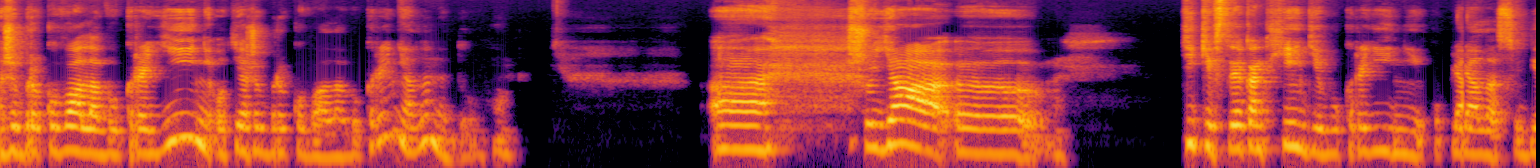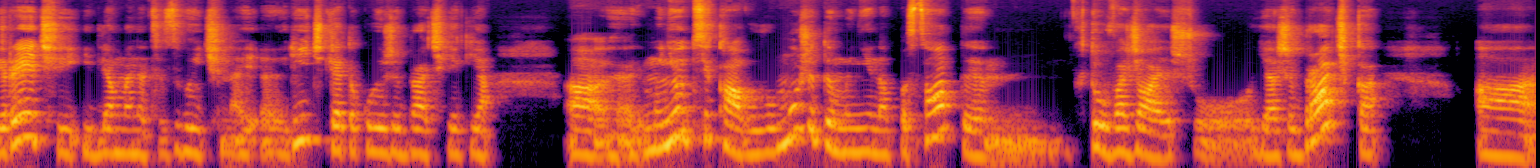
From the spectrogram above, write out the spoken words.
жебракувала в Україні. От я жебракувала в Україні, але недовго. Е, що я е, тільки в секонд-хенді в Україні купляла собі речі, і для мене це звична е, річ для такої жебрачки, як я. Мені от цікаво, ви можете мені написати, хто вважає, що я жебрачка, а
